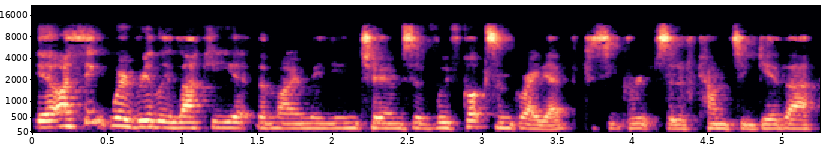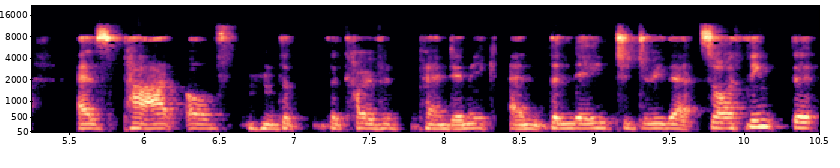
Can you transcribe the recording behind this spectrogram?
Yeah, I think we're really lucky at the moment in terms of we've got some great advocacy groups that have come together as part of the, the COVID pandemic and the need to do that. So I think that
